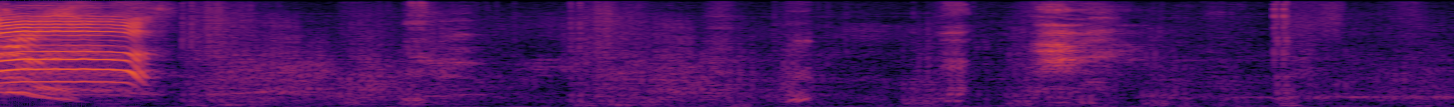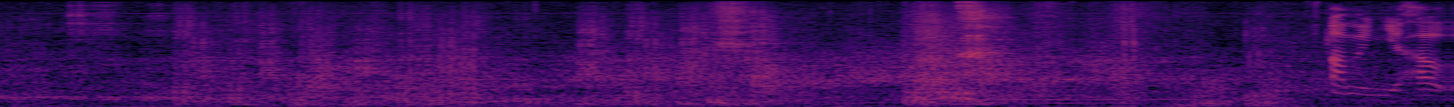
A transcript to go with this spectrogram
Ah! I'm in your house.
